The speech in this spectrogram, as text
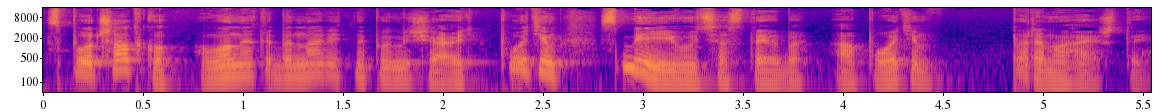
спочатку вони тебе навіть не помічають, потім сміються з тебе, а потім перемагаєш ти.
